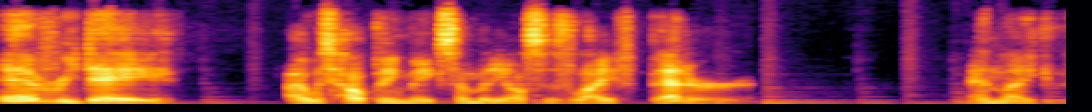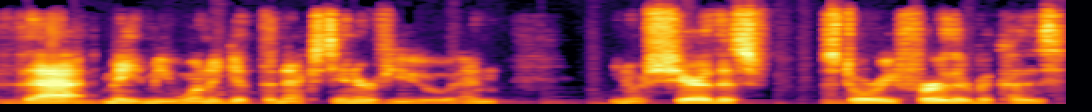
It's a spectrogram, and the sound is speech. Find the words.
every day I was helping make somebody else's life better. And like that made me want to get the next interview and, you know, share this story further because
